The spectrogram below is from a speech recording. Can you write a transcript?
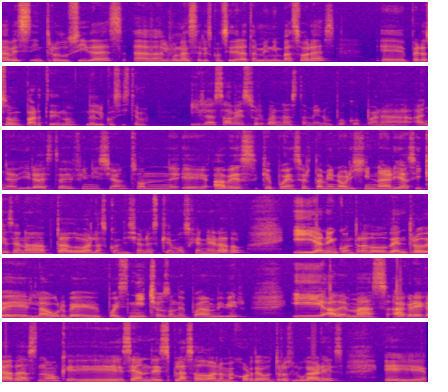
aves introducidas, a algunas se les considera también invasoras, eh, pero son parte ¿no? del ecosistema. Y las aves urbanas también un poco para añadir a esta definición, son eh, aves que pueden ser también originarias y que se han adaptado a las condiciones que hemos generado y han encontrado dentro de la urbe pues nichos donde puedan vivir y además agregadas, ¿no? Que se han desplazado a lo mejor de otros lugares, eh,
